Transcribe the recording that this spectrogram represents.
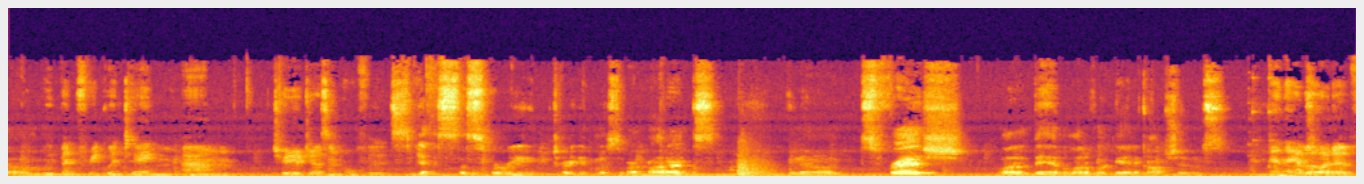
Um, We've been frequenting um, Trader Joe's and Whole Foods. yes, that's where we try to get most of our products. You know, it's fresh. A lot of, they have a lot of organic options. And they have a lot of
